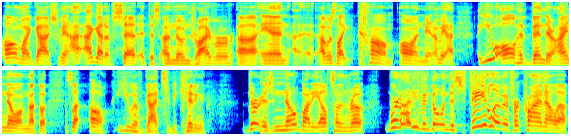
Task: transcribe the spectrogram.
oh my gosh, man, I, I got upset at this unknown driver. Uh, and I, I, was like, come on, man. I mean, I, you all have been there. I know I'm not the, it's like, oh, you have got to be kidding me. There is nobody else on the road. We're not even going the speed limit for crying out loud.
